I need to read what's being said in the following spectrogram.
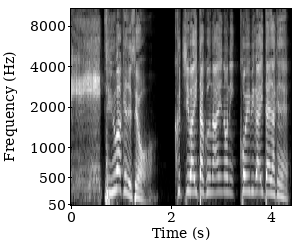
いって言うわけですよ。口は痛くないのに小指が痛いだけで。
